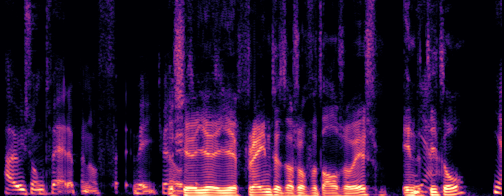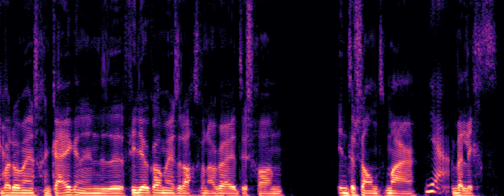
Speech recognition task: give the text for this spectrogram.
huis ontwerpen of weet je wel. Dus je, je, je framet het alsof het al zo is in de Ja. titel. Ja. Waardoor mensen gaan kijken. En in de video komen mensen erachter van... Oké, het is gewoon interessant, maar Ja. wellicht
